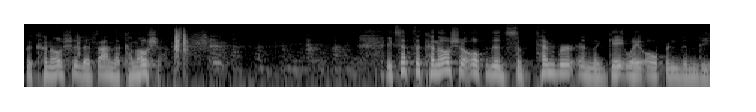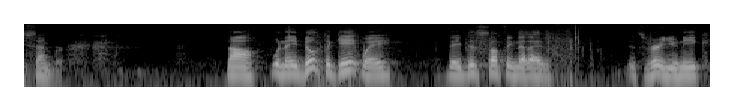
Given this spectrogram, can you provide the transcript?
the Kenosha that's on the Kenosha. Except the Kenosha opened in September and the gateway opened in December. Now, when they built the gateway, they did something that I've, it's very unique.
